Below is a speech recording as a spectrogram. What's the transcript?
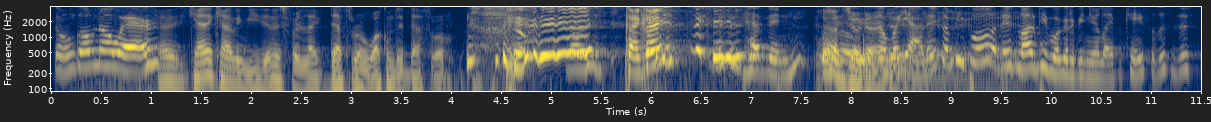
Don't go nowhere. Uh, Kenneth, you can't, can't leave me. He's in this for life. Death row. Welcome to death row. No, this, is, Clank, this, is, this is heaven. I'm joking. I'm No, but joking. yeah, there's some people. There's a lot of people are going to be in your life. Okay, so this is this.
